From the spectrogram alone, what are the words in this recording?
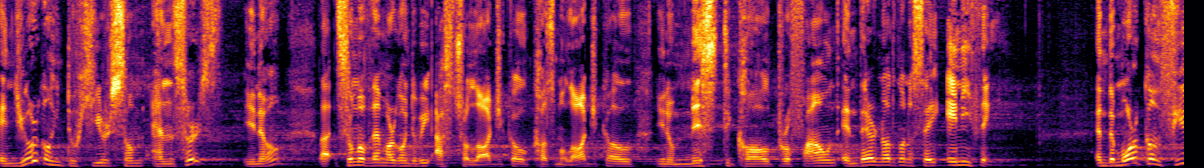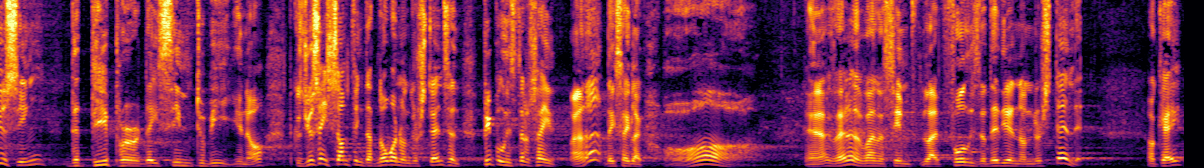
And you're going to hear some answers you know? Uh, some of them are going to be astrological, cosmological, you know, mystical, profound, and they're not going to say anything. And the more confusing, the deeper they seem to be, you know? Because you say something that no one understands, and people instead of saying, huh? They say, like, oh. And they don't want to seem like foolish that they didn't understand it. Okay?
